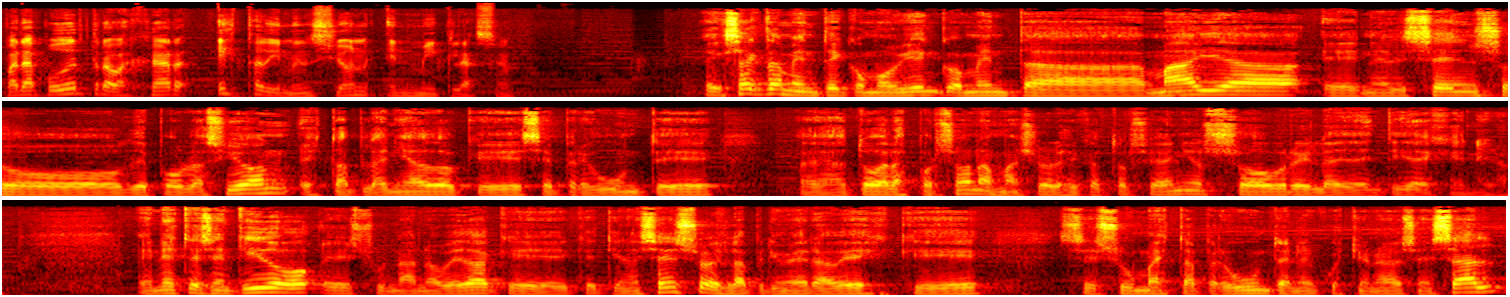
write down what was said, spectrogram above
para poder trabajar esta dimensión en mi clase. Exactamente, como bien comenta Maya, en el censo de población está planeado que se pregunte eh, a todas las personas mayores de 14 años sobre la identidad de género. En este sentido, es una novedad que, tiene censo, es la primera vez que se suma esta pregunta en el cuestionario censal,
